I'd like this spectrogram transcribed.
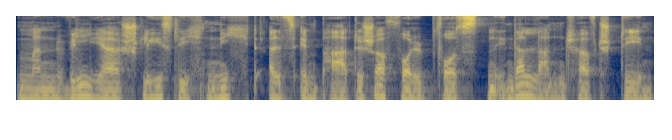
Man will ja schließlich nicht als empathischer Vollpfosten in der Landschaft stehen.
